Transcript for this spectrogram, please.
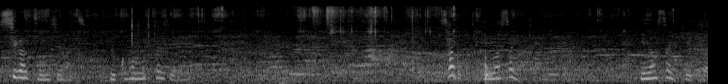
?4 月28日横浜スタジアムさっき今さっき今さっき言った。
